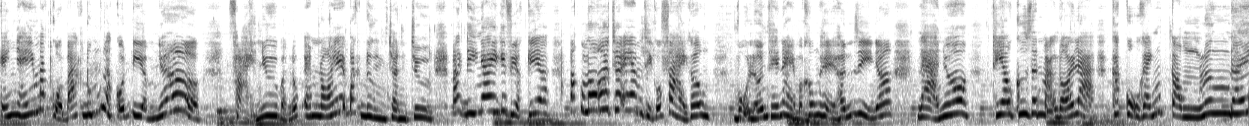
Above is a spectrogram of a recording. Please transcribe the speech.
Cái nháy mắt của bác đúng là có điểm nhá. Phải như mà lúc em nói ấy, Bác đừng chần chừ. Bác đi ngay cái việc kia. Bác lo cho em thì có phải không? Vụ lớn thế này mà không hề hấn gì nhá. Là nhá Theo cư dân mạng nói là Các cụ gánh còng lưng đấy.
